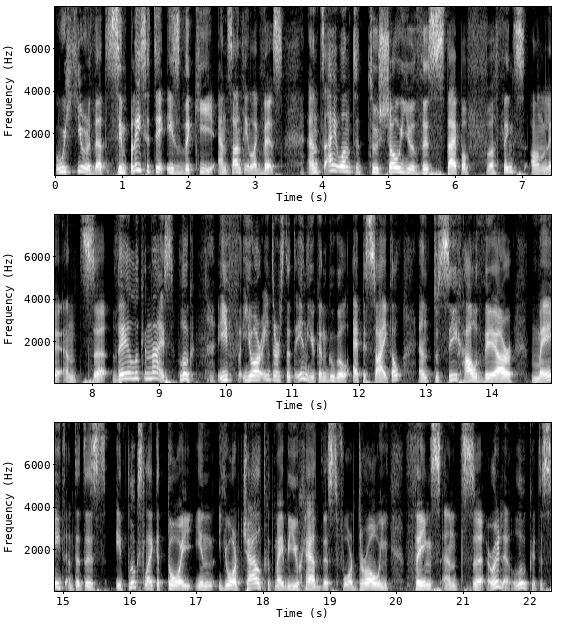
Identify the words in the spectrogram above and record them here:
we hear that simplicity is the key and something like this. And I wanted to show you this type of uh, things only and uh, they're looking nice. Look, if you are interested in, you can google epicycle and to see how they are made and it is it looks like a toy. In your childhood maybe you had this for drawing things and uh, really look it is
